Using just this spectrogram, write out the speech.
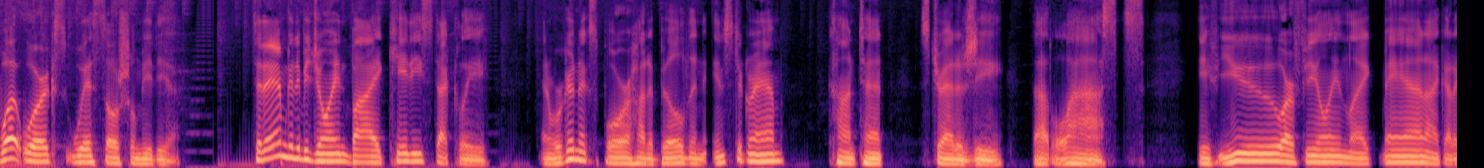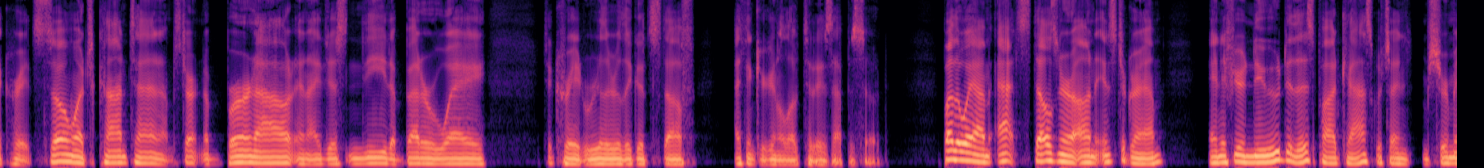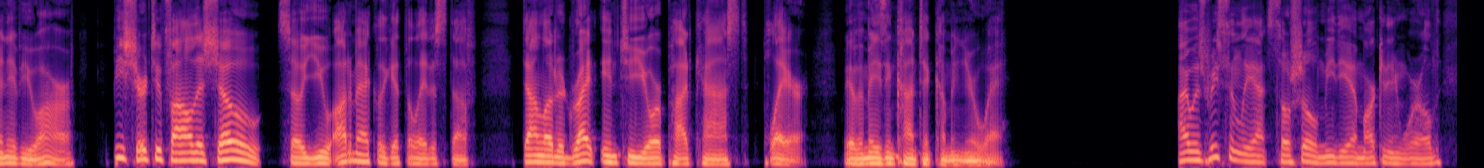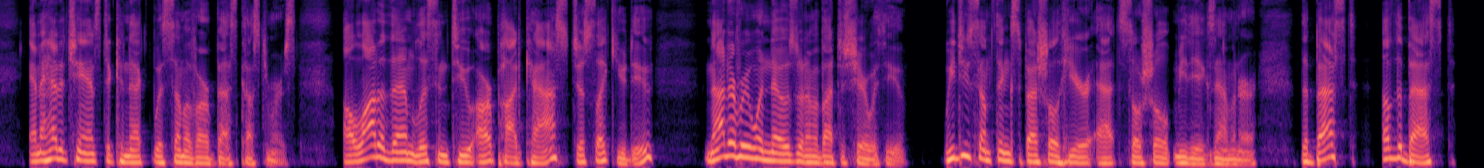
what works with social media. Today, I'm going to be joined by Katie Steckly, and we're going to explore how to build an Instagram content strategy that lasts. If you are feeling like, man, I got to create so much content, I'm starting to burn out, and I just need a better way to create really, really good stuff, I think you're going to love today's episode. By the way, I'm at Stelzner on Instagram. And if you're new to this podcast, which I'm sure many of you are, be sure to follow the show so you automatically get the latest stuff downloaded right into your podcast player. We have amazing content coming your way. I was recently at Social Media Marketing World and I had a chance to connect with some of our best customers. A lot of them listen to our podcast just like you do. Not everyone knows what I'm about to share with you. We do something special here at Social Media Examiner. The best of the best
